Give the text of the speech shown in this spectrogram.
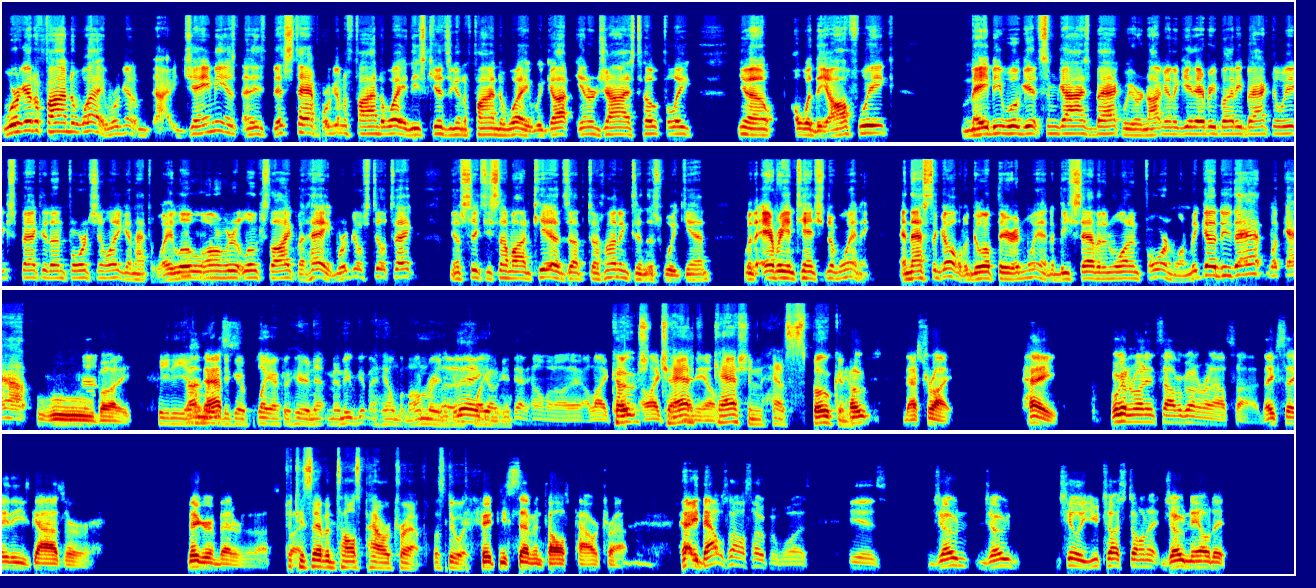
we're going to find a way. We're going to, Jamie is this staff. We're going to find a way. These kids are going to find a way. We got energized, hopefully, you know, with the off week. Maybe we'll get some guys back. We are not going to get everybody back that we expected, unfortunately. Going to have to wait a little mm-hmm. longer, it looks like. But hey, we're going to still take, you know, 60 some odd kids up to Huntington this weekend with every intention of winning. And that's the goal to go up there and win and be seven and one and four and one. We go do that. Look out. Ooh, buddy. TD, I'm ready to go play after hearing that. Man, Maybe get my helmet on. I'm ready to go there play. you go. Get that helmet on there. I like Coach I like Chad Cashin has spoken. Coach, that's right. Hey, we're going to run inside. We're going to run outside. They say these guys are bigger and better than us. 57 toss power trap. Let's do it. 57 toss power trap. Mm-hmm. Hey, that was what I was hoping was is Joe Joe Chili, you touched on it. Joe nailed it.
